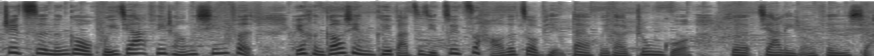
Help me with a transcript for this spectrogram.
这次能够回家，非常的兴奋，也很高兴可以把自己最自豪的作品带回到中国和家里人分享。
